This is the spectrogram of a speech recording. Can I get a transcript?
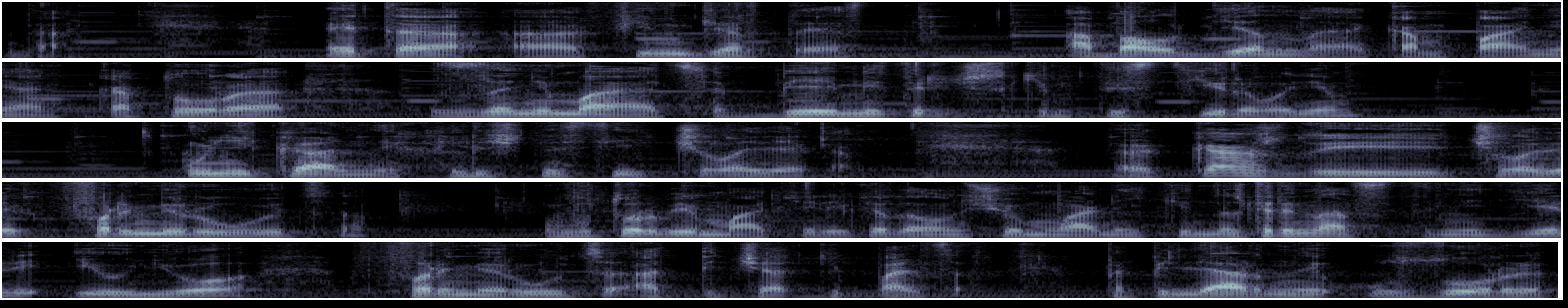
Да. Это э, Test, обалденная компания, которая занимается биометрическим тестированием уникальных личностей человека. Э, каждый человек формируется в утробе матери, когда он еще маленький, на 13 неделе, и у него формируются отпечатки пальцев, папиллярные узоры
